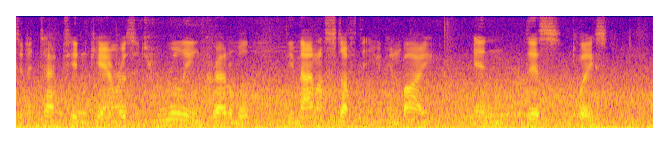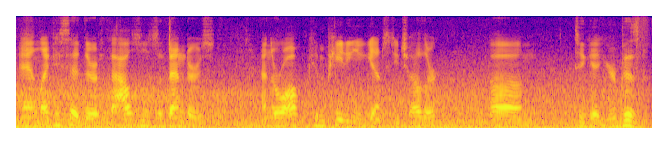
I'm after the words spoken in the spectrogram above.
to detect hidden cameras. It's really incredible the amount of stuff that you can buy in this place. And like I said, there are thousands of vendors, and they're all competing against each other um, to get your business.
